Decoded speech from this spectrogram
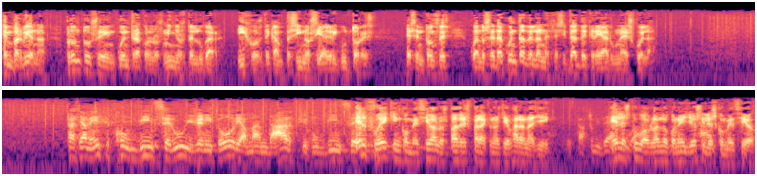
En Barbiana, pronto se encuentra con los niños del lugar, hijos de campesinos y agricultores. Es entonces cuando se da cuenta de la necesidad de crear una escuela. Él fue quien convenció a los padres para que nos llevaran allí. Él estuvo hablando con ellos y les convenció.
